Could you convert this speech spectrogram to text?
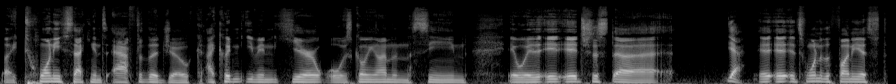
like 20 seconds after the joke. I couldn't even hear what was going on in the scene. It was it, it's just uh, yeah, it, it's one of the funniest.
